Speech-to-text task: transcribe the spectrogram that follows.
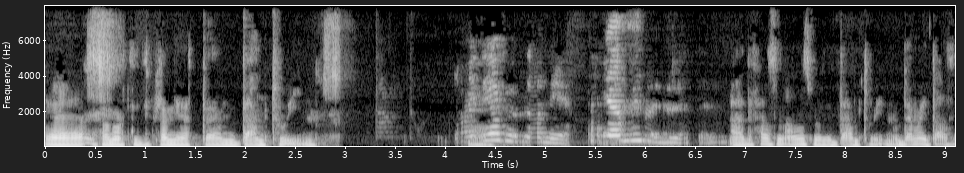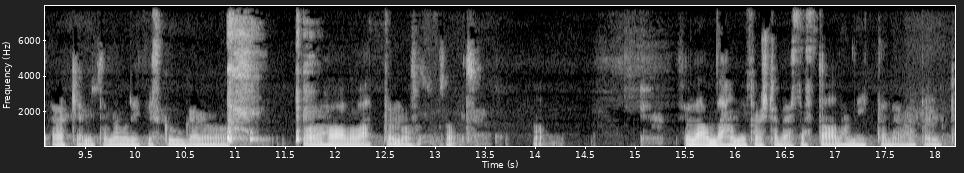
Eh, så han åkte till planeten Dantooine. Vad är det för planet? Nej, det fanns en annan som hette Dantooine och den var inte alls öken utan den var lite skogar och, och hav och vatten och så- sånt. Så landade han i första bästa stad han hittade och hoppade ut.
